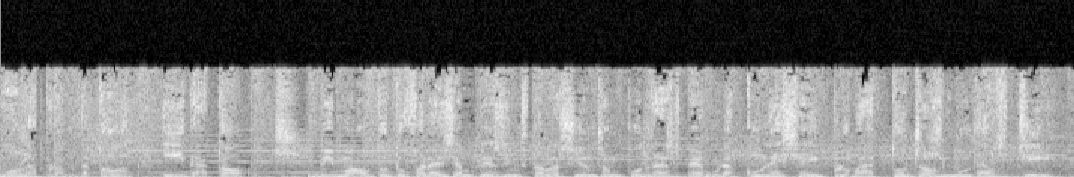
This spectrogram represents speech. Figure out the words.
molt a prop de tot i de tots. Dimo Auto t'ofereix àmplies instal·lacions on podràs veure, conèixer i provar tots els models Jeep.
